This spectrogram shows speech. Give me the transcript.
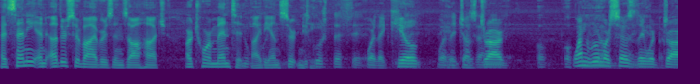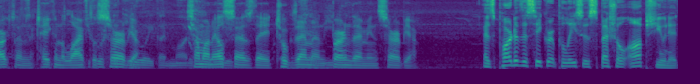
Hasseni and other survivors in Zahac are tormented by the uncertainty. Were they killed? Were they just drugged? One rumor says they were drugged and taken alive to Serbia. Someone else says they took them and burned them in Serbia. As part of the secret police's special ops unit,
